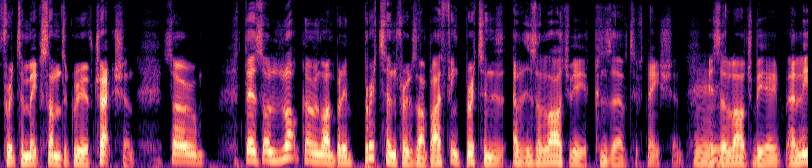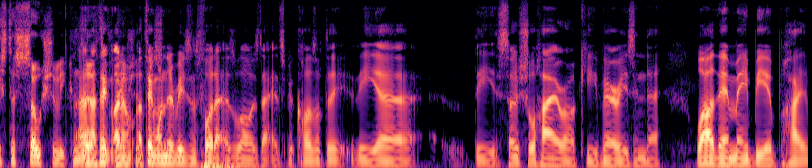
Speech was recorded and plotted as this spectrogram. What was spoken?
for it to make some degree of traction. So there's a lot going on. But in Britain, for example, I think Britain is, is a largely a conservative nation. Is a largely, a, at least a socially And I conservative think I, nation. I think one of the reasons for that as well is that it's because of the the uh, the social hierarchy varies in that while there may be a bi-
